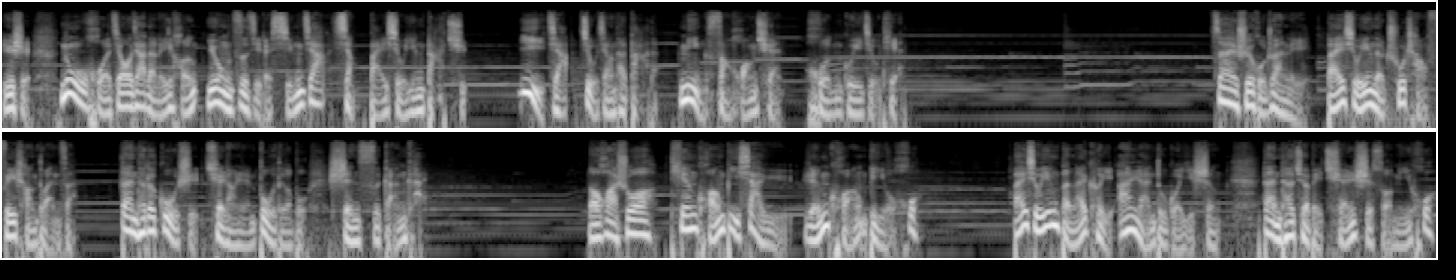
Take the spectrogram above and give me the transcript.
于是，怒火交加的雷横用自己的刑枷向白秀英打去，一家就将他打得命丧黄泉，魂归九天。在《水浒传》里，白秀英的出场非常短暂，但她的故事却让人不得不深思感慨。老话说：“天狂必下雨，人狂必有祸。”白秀英本来可以安然度过一生，但她却被权势所迷惑，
